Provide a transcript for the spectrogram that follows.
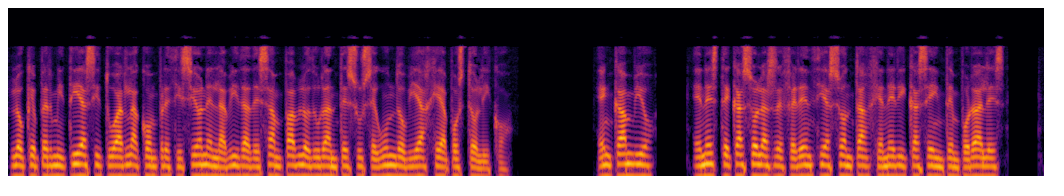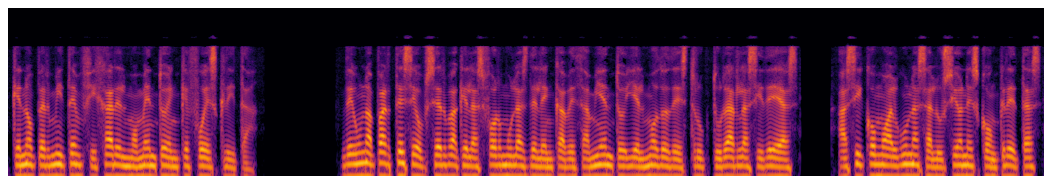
lo que permitía situarla con precisión en la vida de San Pablo durante su segundo viaje apostólico. En cambio, en este caso las referencias son tan genéricas e intemporales, que no permiten fijar el momento en que fue escrita. De una parte se observa que las fórmulas del encabezamiento y el modo de estructurar las ideas, así como algunas alusiones concretas,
